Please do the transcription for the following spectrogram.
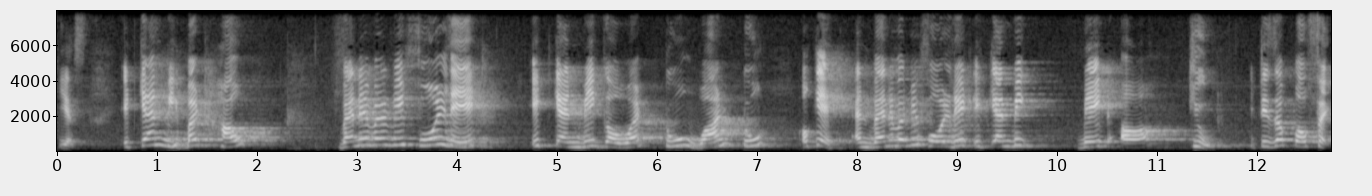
Yes, it can be, but how? Whenever we fold it, it can be covered to 1, 2, okay. And whenever we fold it, it can be made a cube. It is a perfect.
